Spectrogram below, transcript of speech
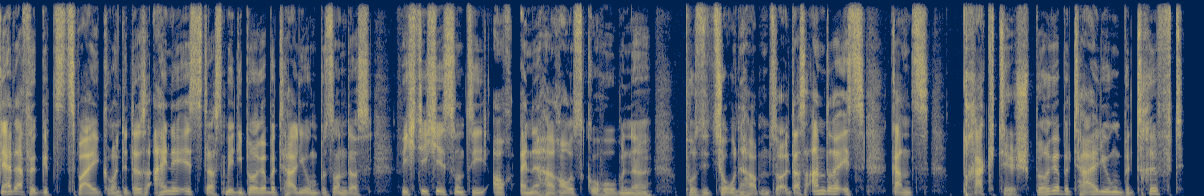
Ja, dafür gibt es zwei Gründe. Das eine ist, dass mir die Bürgerbeteiligung besonders wichtig ist und sie auch eine herausgehobene Position haben soll. Das andere ist ganz praktisch. Bürgerbeteiligung betrifft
